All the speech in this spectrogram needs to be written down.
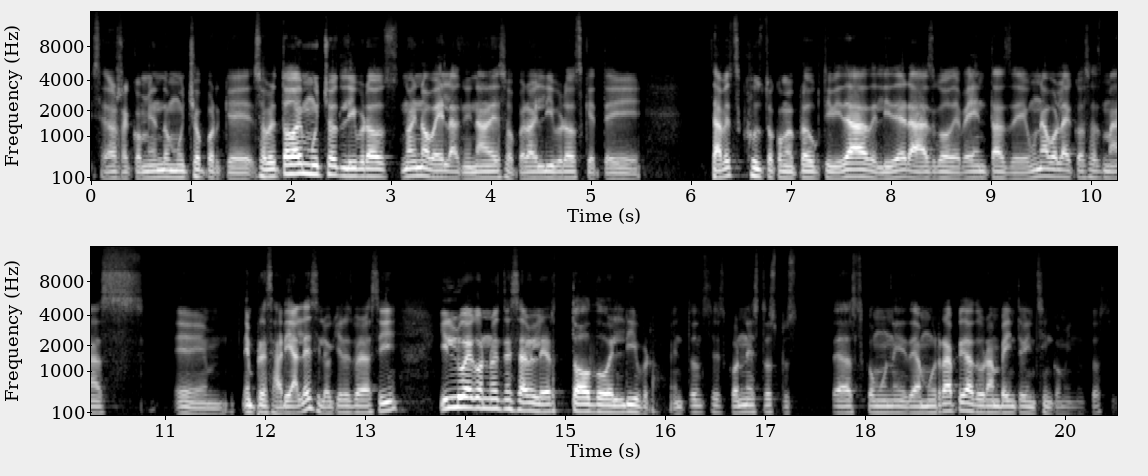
y Se los recomiendo mucho porque, sobre todo, hay muchos libros, no hay novelas ni nada de eso, pero hay libros que te, sabes, justo como de productividad, de liderazgo, de ventas, de una bola de cosas más eh, empresariales, si lo quieres ver así. Y luego no es necesario leer todo el libro. Entonces, con estos, pues te das como una idea muy rápida, duran 20, 25 minutos y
